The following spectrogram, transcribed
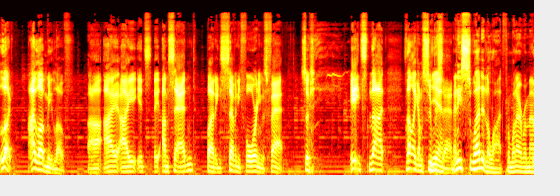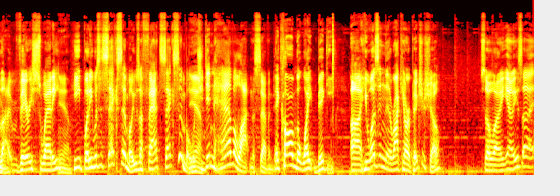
look. I love Meatloaf. Uh, I I it's I'm saddened, but he's 74 and he was fat, so it's not it's not like I'm super yeah. sad. And he sweated a lot, from what I remember. Li- very sweaty. Yeah. He but he was a sex symbol. He was a fat sex symbol, Yeah. which he didn't have a lot in the 70s. They call him the White Biggie. Uh, he was in the Rocky Horror Picture Show. So, uh, you know, he's, uh,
